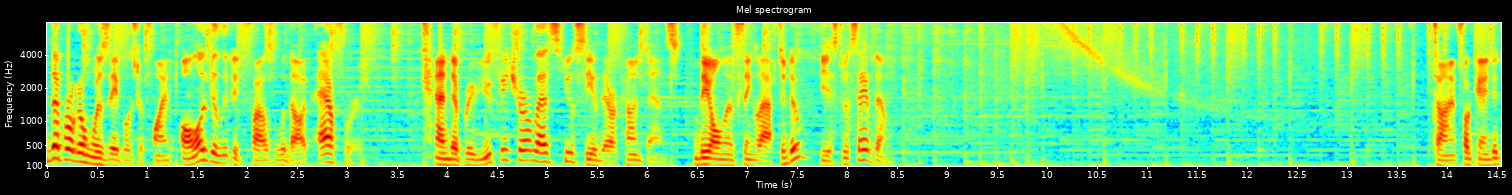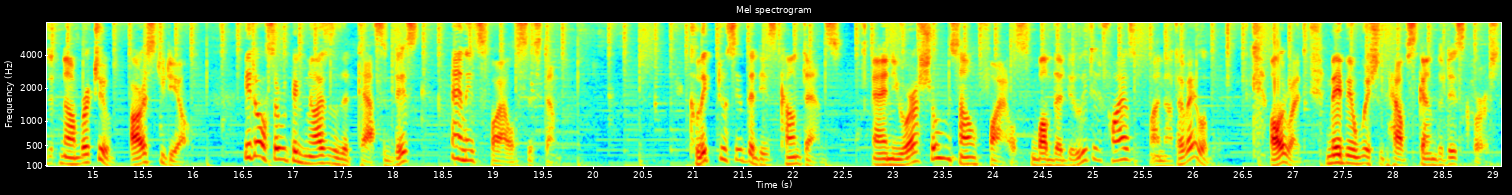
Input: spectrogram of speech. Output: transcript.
the program was able to find all deleted files without effort, and the preview feature lets you see their contents. The only thing left to do is to save them. Time for candidate number 2, RStudio. It also recognizes the task disk and its file system. Click to see the disk contents, and you are shown some files, but the deleted files are not available. Alright, maybe we should have scanned the disk first.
